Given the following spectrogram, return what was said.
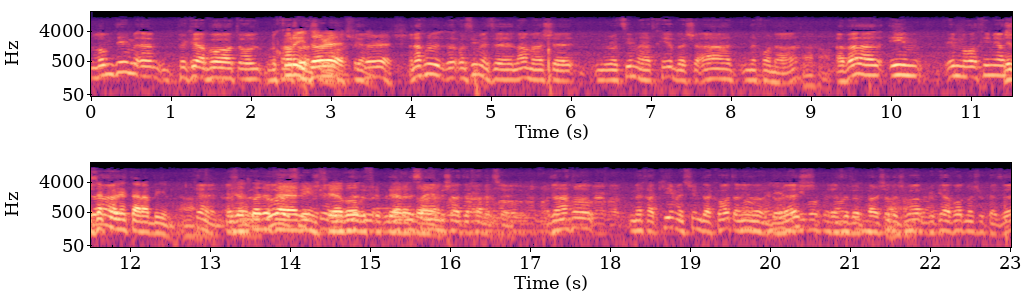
לומדים אה, פרקי אבות או... השבוע, דורש, כן. דורש. אנחנו עושים את זה למה שרוצים להתחיל בשעה נכונה, אבל אם אם הולכים ישר... לזכות את הרבים. אה. כן. לזכות לא את רוצים הרבים שיבואו בשביל לסיים. בשעת 11. אז אנחנו מחכים 20 דקות, אני לא דורש, זה בפרשת השבוע, פרקי אבות, משהו כזה.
